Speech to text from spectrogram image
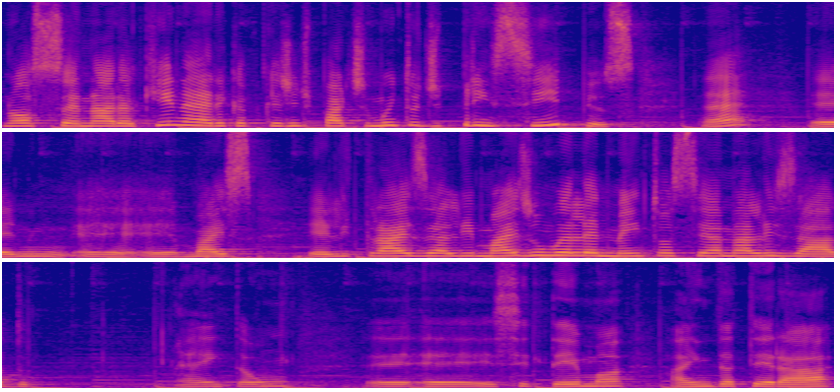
nosso cenário aqui, né, Erika? Porque a gente parte muito de princípios, né? É, é, é, mas ele traz ali mais um elemento a ser analisado. É, então, é, é, esse tema ainda terá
